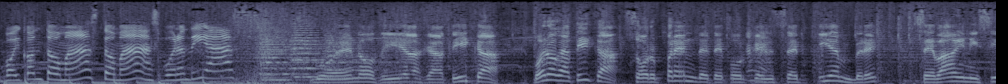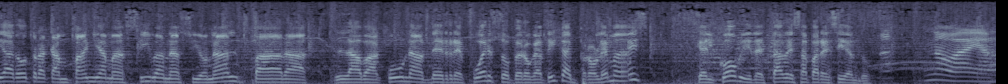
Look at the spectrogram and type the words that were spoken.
voy con Tomás. Tomás, buenos días. Buenos días, gatica. Bueno, Gatica, sorpréndete porque en septiembre se va a iniciar otra campaña masiva nacional para la vacuna de refuerzo. Pero Gatica, el problema es que el COVID está desapareciendo. No vaya.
